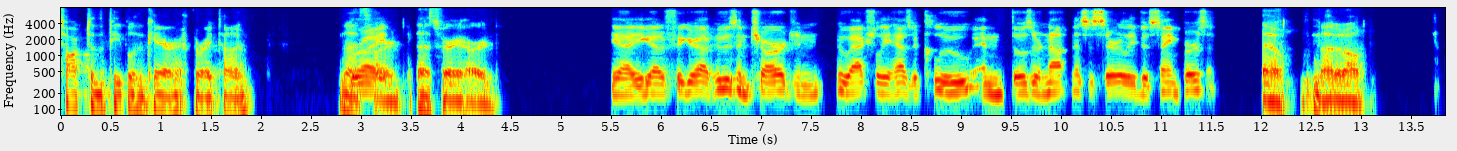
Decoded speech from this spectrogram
talk to the people who care at the right time. And that's Right. hard. That's very hard. Yeah, you got to figure out who's in charge and who actually has a clue, and those are not necessarily the same person. No, not at all.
